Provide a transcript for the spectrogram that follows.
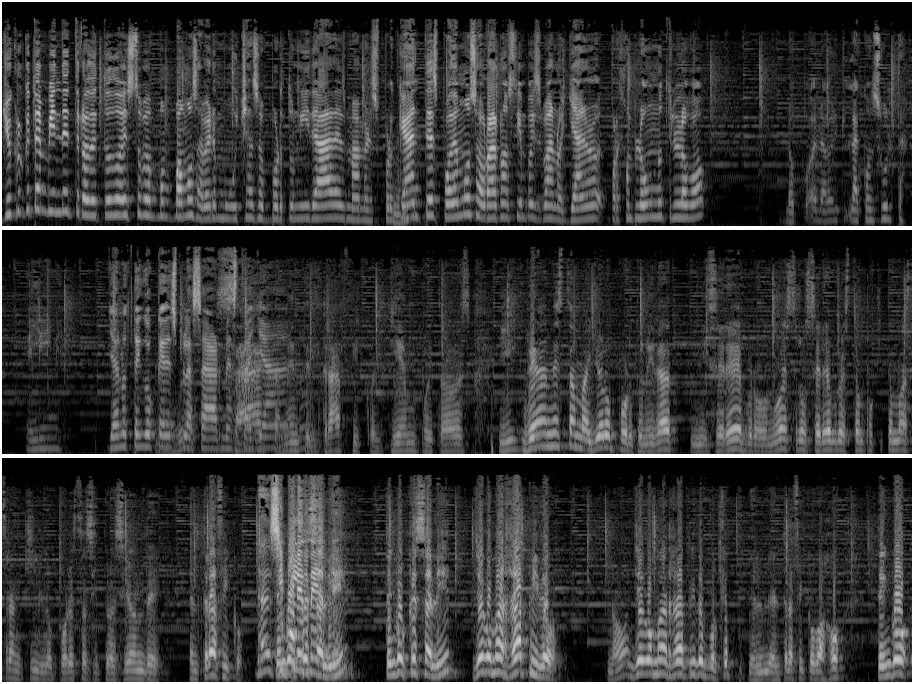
yo creo que también dentro de todo esto vam- vamos a ver muchas oportunidades, mamers, porque antes podemos ahorrarnos tiempo y bueno, ya, no- por ejemplo, un nutriólogo, lo- la, la consulta en línea. Ya no tengo que desplazarme hasta allá. Exactamente, ¿no? el tráfico, el tiempo y todo eso. Y vean esta mayor oportunidad, mi cerebro, nuestro cerebro está un poquito más tranquilo por esta situación de el tráfico. Ah, Tengo que salir, tengo que salir, llego más rápido, ¿no? Llego más rápido porque el, el tráfico bajó. Tengo,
